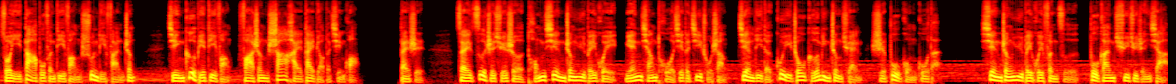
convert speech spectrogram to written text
所以大部分地方顺利反正，仅个别地方发生杀害代表的情况。但是，在自治学社同宪政预备会勉强妥协的基础上建立的贵州革命政权是不巩固的。宪政预备会分子不甘屈居人下，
